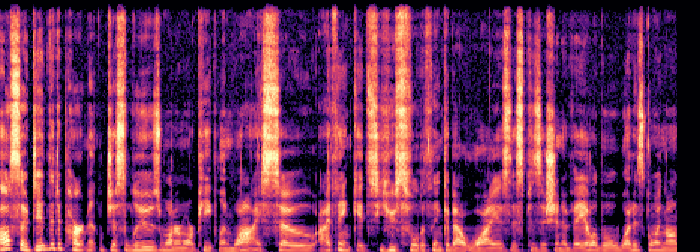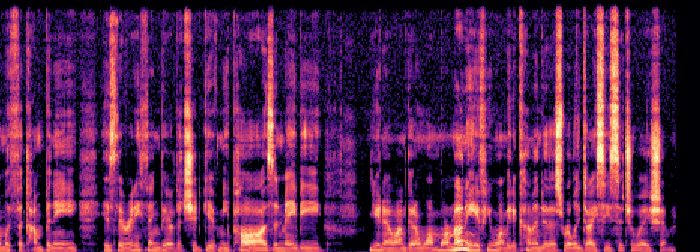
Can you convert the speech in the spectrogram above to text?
Also, did the department just lose one or more people and why? So I think it's useful to think about why is this position available? What is going on with the company? Is there anything there that should give me pause? And maybe, you know, I'm going to want more money if you want me to come into this really dicey situation.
